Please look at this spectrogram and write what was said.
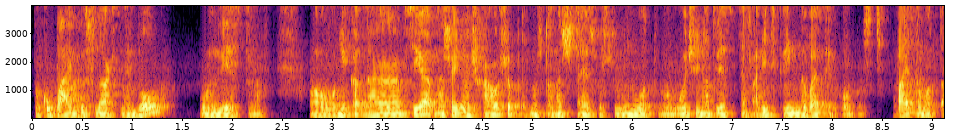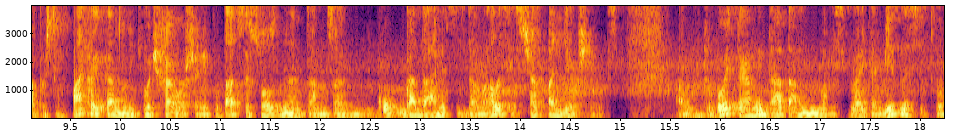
покупает государственный долг у инвесторов, а у них Россия отношения очень хорошие, потому что она считается, что ну, вот, очень ответственная политика именно в этой области. Поэтому, вот, допустим, в макроэкономике очень хорошая репутация, созданная там за годами создавалась и сейчас поддерживается. А с другой стороны, да, там, если говорить о бизнесе, то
